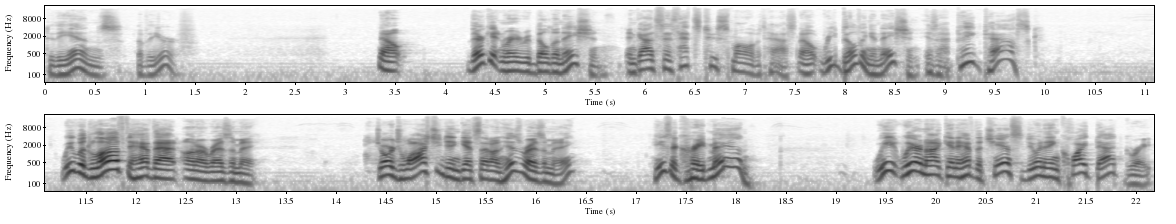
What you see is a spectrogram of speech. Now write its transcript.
to the ends of the earth. Now, they're getting ready to rebuild a nation, and God says that's too small of a task. Now, rebuilding a nation is a big task. We would love to have that on our resume. George Washington gets that on his resume. He's a great man. We, we are not going to have the chance to do anything quite that great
